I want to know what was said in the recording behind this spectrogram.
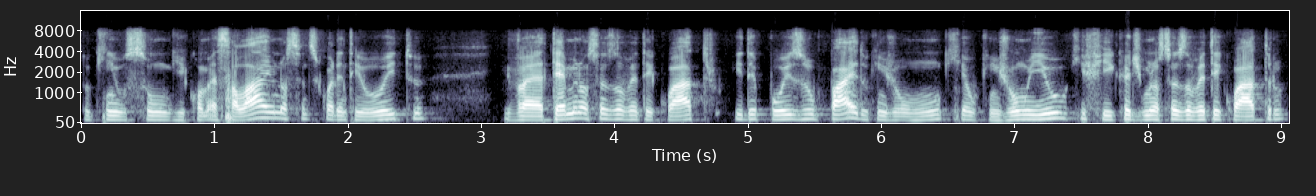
do Kim Il-sung começa lá em 1948 e vai até 1994, e depois o pai do Kim Jong-un, que é o Kim Jong-il, que fica de 1994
